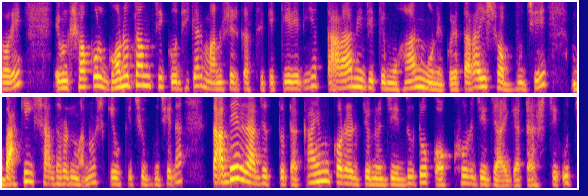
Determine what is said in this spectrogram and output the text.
করে এবং সকল গণতান্ত্রিক অধিকার মানুষের কাছ থেকে কেড়ে নিয়ে তারা নিজেকে মহান মনে করে, তারাই সব বুঝে, বাকি সাধারণ মানুষ কেউ কিছু বুঝে না। তাদের রাজত্বটা কায়েম করার জন্য যে দুটো কক্ষর যে জায়গাটা আসছে, উচ্চ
